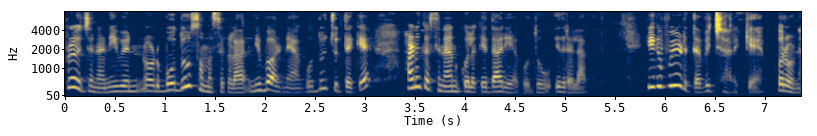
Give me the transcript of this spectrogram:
ಪ್ರಯೋಜನ ನೀವೇನು ನೋಡ್ಬೋದು? ಸಮಸ್ಯೆಗಳ ನಿವಾರಣೆ ಆಗೋದು, ಜೊತೆಗೆ ಹಣಕಾಸಿನ ಅನುಕೂಲಕ್ಕೆ ದಾರಿಯಾಗೋದು ಇದರಲ್ಲಾಗುತ್ತೆ. ಈಗ ವಿಡಿದ ವಿಚಾರಕ್ಕೆ ಬರೋಣ.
